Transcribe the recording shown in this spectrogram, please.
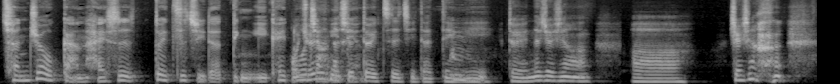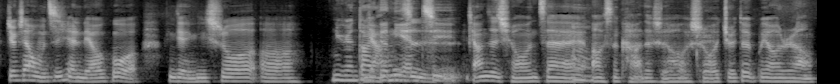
成就感还是对自己的定义？可以多讲一点。我觉得那是对自己的定义。嗯、对，那就像呃，就像 就像我们之前聊过，你说呃。女人到一个年纪，杨紫琼在奥斯卡的时候说：“绝对不要让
